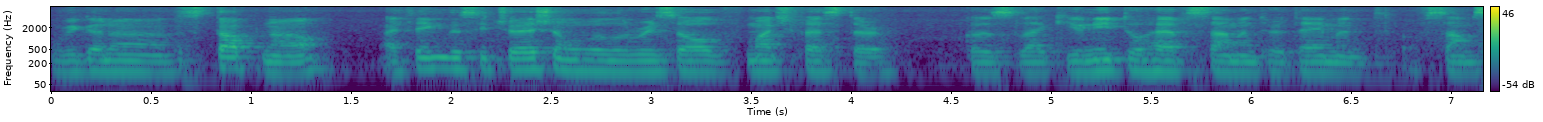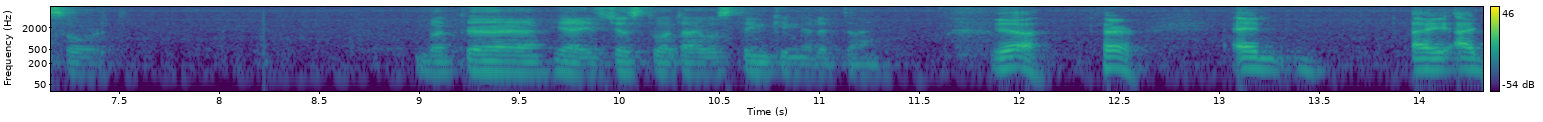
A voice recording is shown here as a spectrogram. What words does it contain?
we're gonna stop now. I think the situation will resolve much faster because like you need to have some entertainment of some sort. But uh, yeah, it's just what I was thinking at the time. Yeah, fair. And I, I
